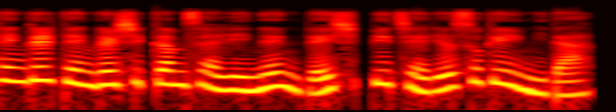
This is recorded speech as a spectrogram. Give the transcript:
탱글탱글 식감 살리는 레시피 재료 소개입니다.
